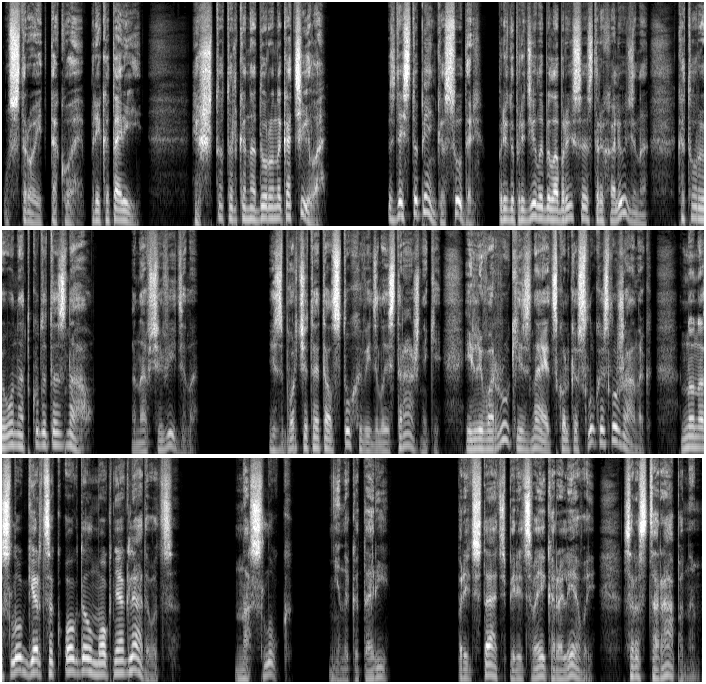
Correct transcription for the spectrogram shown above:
Устроить такое, при Катари. И что только на дуру накатило. «Здесь ступенька, сударь», — предупредила белобрысая страхолюдина, которую он откуда-то знал. Она все видела. Изборчатая толстуха видела и стражники, и леворукий знает, сколько слуг и служанок, но на слуг герцог Огдал мог не оглядываться. На слуг, не на катари. Предстать перед своей королевой с расцарапанным,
